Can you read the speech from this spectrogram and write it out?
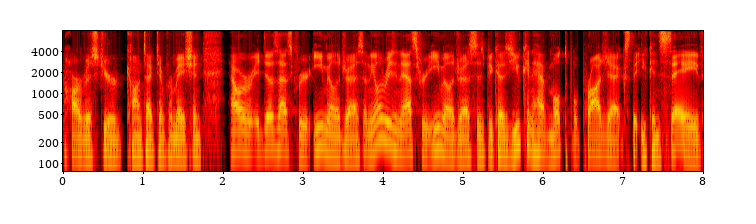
harvest your contact information. However, it does ask for your email address. And the only reason it asks for your email address is because you can have multiple projects that you can save.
